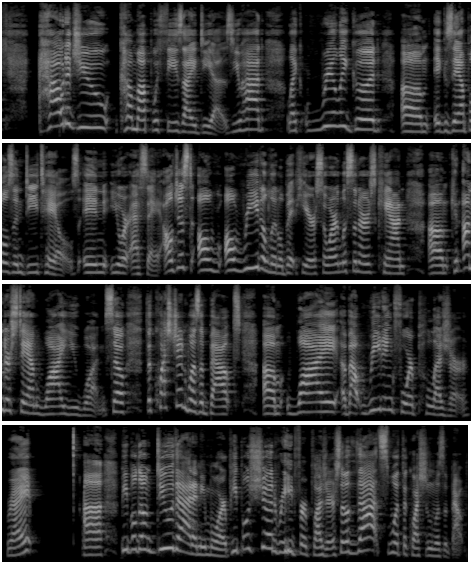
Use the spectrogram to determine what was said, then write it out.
how did you come up with these ideas? You had like really good um, examples and details in your essay. I'll just I'll I'll read a little bit here so our listeners can um, can understand why you won. So the question was about um, why about reading for pleasure, right? Uh, people don't do that anymore. People should read for pleasure. So that's what the question was about.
